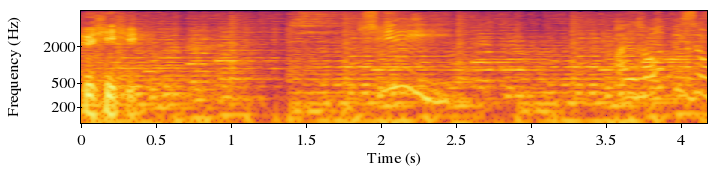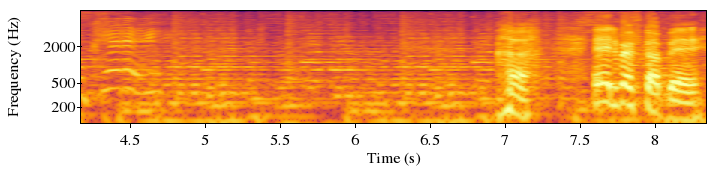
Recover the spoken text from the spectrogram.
Ele vai ficar bem.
